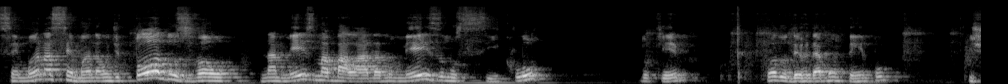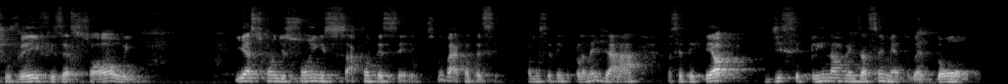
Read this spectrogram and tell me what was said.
semana a semana, onde todos vão na mesma balada, no mesmo ciclo, do que quando Deus der bom tempo e chover e fizer sol e, e as condições acontecerem. Isso não vai acontecer. Então você tem que planejar, você tem que ter ó, disciplina, organização e método. É dom.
